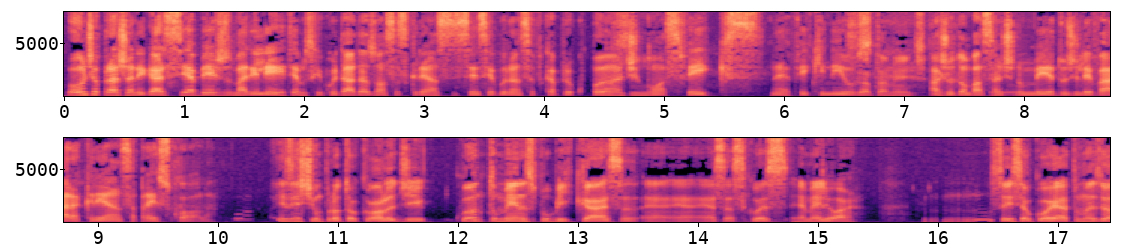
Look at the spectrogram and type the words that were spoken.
Bom dia para Jane Garcia, beijos Marilei. Temos que cuidar das nossas crianças, sem segurança fica preocupante Sim. com as fakes, né, fake news. Exatamente. Ajudam bastante no medo de levar a criança para a escola. existe um protocolo de quanto menos publicar essa- é, é, essas coisas é melhor. Não sei se é o correto, mas eu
